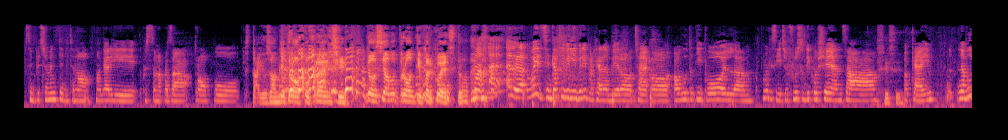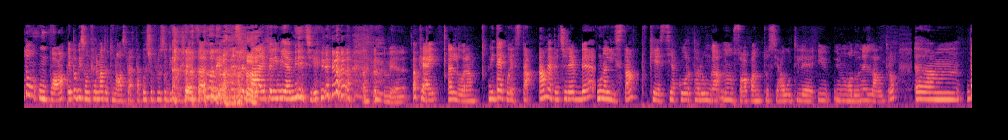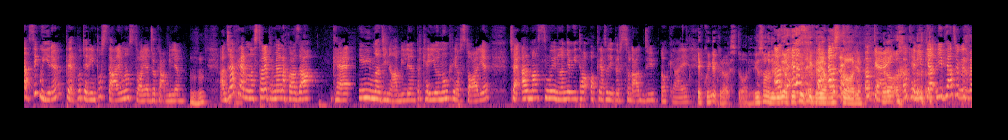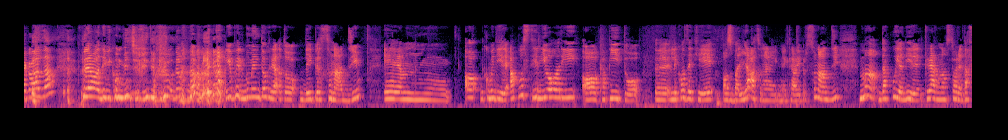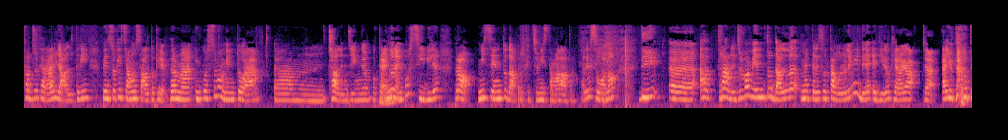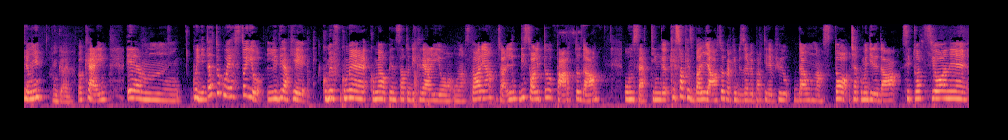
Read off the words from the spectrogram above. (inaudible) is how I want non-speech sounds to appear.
semplicemente dite no, magari questa è una cosa troppo... Stai usando troppo, Franci. (laughs) Non siamo pronti per questo. No, eh, allora, voi sentiatevi liberi perché davvero, cioè, ho, ho avuto tipo il... come si dice? Il flusso di coscienza Sì, sì. Ok, ne ho avuto un, un po' e poi mi sono fermata e ho detto no aspetta questo flusso di coscienza lo devo (laughs) preservare per i miei amici. (laughs) Hai fatto bene. ok, allora l'idea è questa, a me piacerebbe una lista che sia corta, lunga, non so quanto sia utile in, in un modo o nell'altro, ehm, da seguire per poter impostare una storia giocabile. Mhm. A già creare una storia per me è una cosa che è inimmaginabile, perché io non creo storie, cioè al massimo io nella mia vita ho creato dei personaggi. Ok. E quindi creare storie. Io sono dell'idea che Aspetta, tutti aspetta, creiamo aspetta. storie. Ok, Però- ok, mi, pia- mi piace questa cosa, (laughs) però devi convincermi di più. dopo- dopo- (laughs) Io per il momento ho creato dei personaggi e mm, ho, come dire, a posteriori ho capito eh, le cose che ho sbagliato nel, nel creare i personaggi, ma da qui a dire creare una storia da far giocare agli altri, penso che sia un salto che per me in questo momento è ehm, challenging, ok? Mhm. Non è impossibile, però mi sento da perfezionista malata, quale sono, di eh, a- trarre giovamento dal mettere sul tavolo le mie idee e dire ok raga, cioè aiutatemi, Ok. ok? E, mm, quindi detto questo, io l'idea che come, come- come ho pensato di creare io una storia, cioè di solito parto da un setting che so che è sbagliato perché bisognerebbe partire più da una storia, cioè come dire da situazione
